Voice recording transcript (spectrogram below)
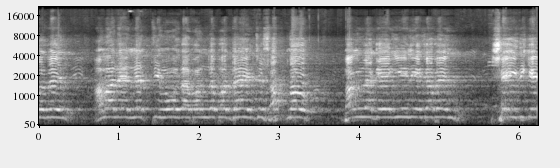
করবেন। আমাদের নেত্রী মমতা বন্দ্যোপাধ্যায়ের যে স্বপ্ন বাংলাকে এগিয়ে নিয়ে যাবেন সেই দিকে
